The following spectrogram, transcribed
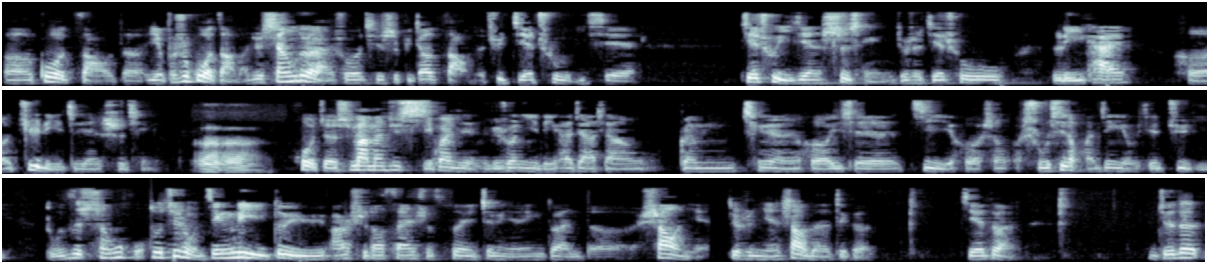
呃过早的也不是过早嘛，就相对来说其实比较早的去接触一些接触一件事情，就是接触离开和距离这件事情。嗯嗯。或者是慢慢去习惯这件事，比如说你离开家乡，跟亲人和一些记忆和生熟悉的环境有一些距离，独自生活，做这种经历，对于二十到三十岁这个年龄段的少年，就是年少的这个阶段，你觉得，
